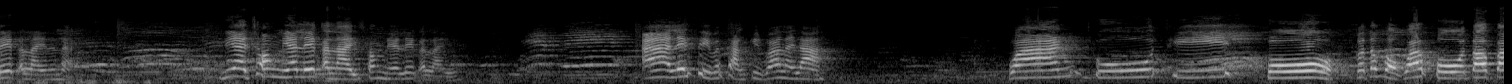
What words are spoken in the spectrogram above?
ลขอะไรนั่นน่ะ เนี่ยช่องเนี้ยเลขอะไร ช่องเนี้ยเลขอะไร อ่า เลขสี่ภาษาอังกฤษว่าอะไรล่ะ one two three four ก็ต้องบอกว่า four ต่อไป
